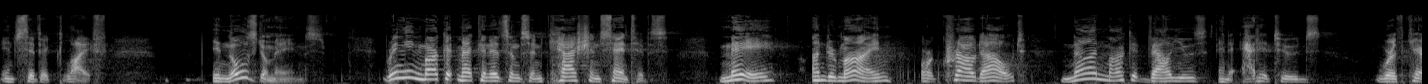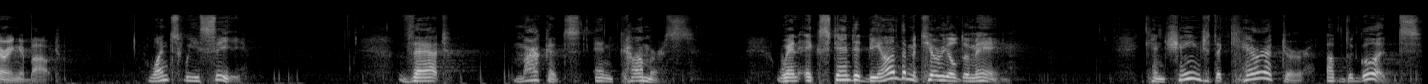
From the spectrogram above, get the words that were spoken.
in civic life. In those domains, bringing market mechanisms and cash incentives may undermine or crowd out non market values and attitudes worth caring about. Once we see that markets and commerce, when extended beyond the material domain, can change the character of the goods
